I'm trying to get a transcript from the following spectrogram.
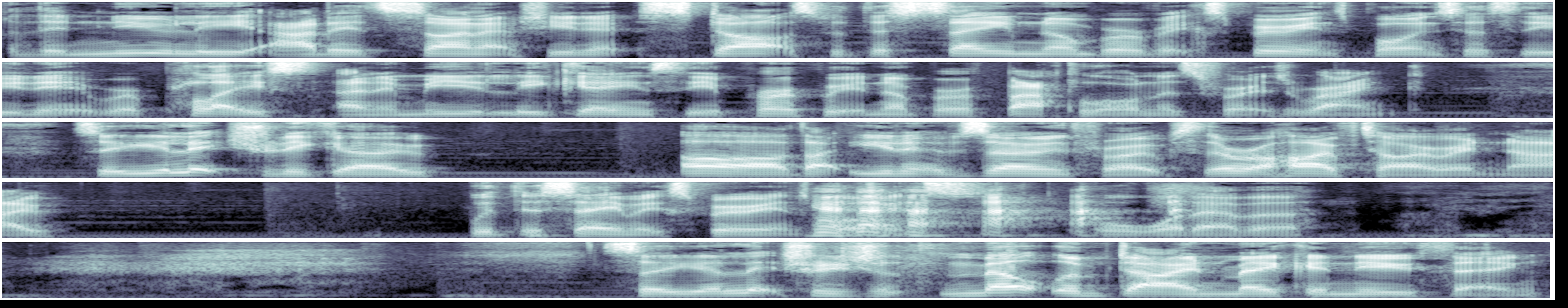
the newly added synapse unit starts with the same number of experience points as the unit it replaced and immediately gains the appropriate number of battle honors for its rank. So you literally go, ah, that unit of zoanthropes, they're a hive tyrant now with the same experience points or whatever. So you literally just melt them down, make a new thing.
